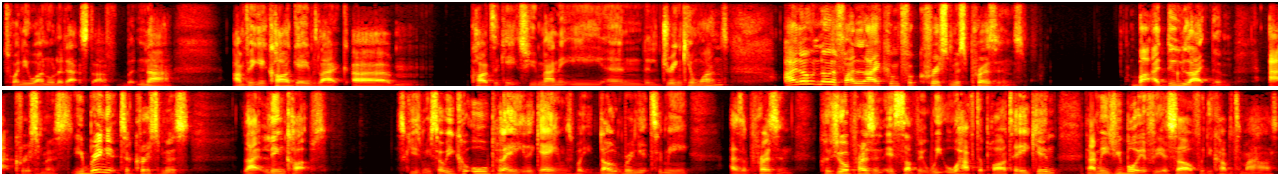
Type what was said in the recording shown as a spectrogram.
21, all of that stuff. But nah, I'm thinking card games like um, Cards Against Humanity and the drinking ones. I don't know if I like them for Christmas presents, but I do like them at Christmas. You bring it to Christmas like link ups, excuse me, so we could all play the games, but don't bring it to me as a present because your present is something we all have to partake in. That means you bought it for yourself when you come to my house.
